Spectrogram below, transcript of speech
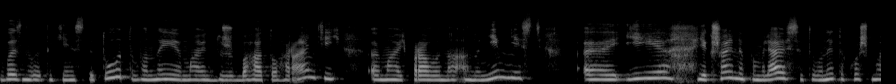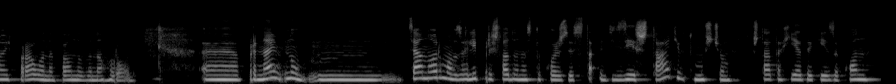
визнали такий інститут. Вони мають дуже багато гарантій, мають право на анонімність. І якщо я не помиляюся, то вони також мають право на певну винагороду. Принаймні, ну ця норма взагалі прийшла до нас також зі штатів, тому що в Штатах є такий закон.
